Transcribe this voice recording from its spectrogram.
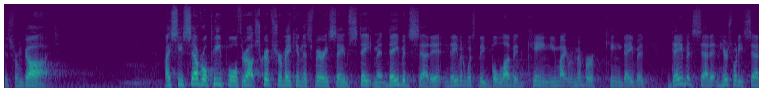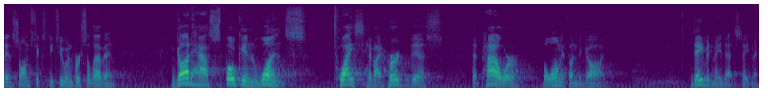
is from God. I see several people throughout Scripture making this very same statement. David said it, and David was the beloved king. You might remember King David. David said it, and here's what he said in Psalm 62 and verse 11 God hath spoken once, twice have I heard this, that power belongeth unto God. David made that statement.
